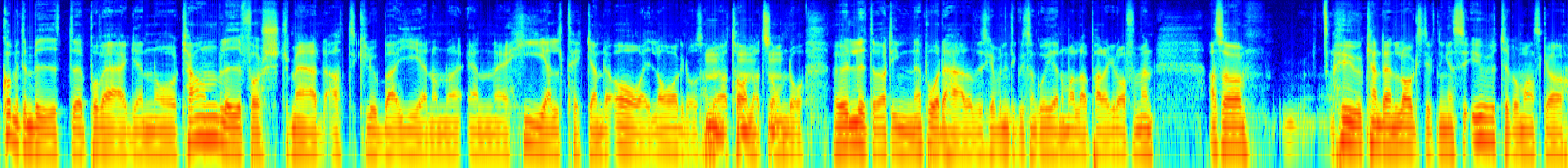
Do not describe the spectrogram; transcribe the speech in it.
kommit en bit eh, på vägen och kan bli först med att klubba igenom en heltäckande AI-lag då som Mm, det har talats mm, om då. Vi har lite varit inne på det här och vi ska väl inte liksom gå igenom alla paragrafer men alltså hur kan den lagstiftningen se ut typ om man ska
